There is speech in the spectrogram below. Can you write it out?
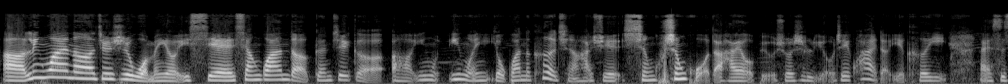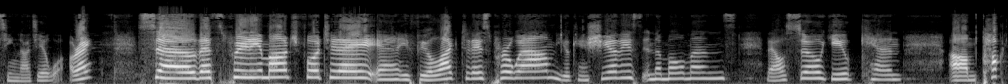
啊，另外呢，就是我们有一些相关的跟这个呃英文英文有关的课程，还学生生活的，还有比如说是旅游这块的，也可以来私信了解我。All right, so that's pretty much for today. And if you like today's program, you can share this in the moments. And also, you can um talk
